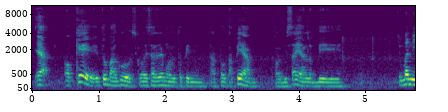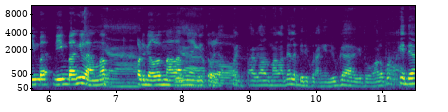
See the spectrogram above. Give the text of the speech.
Ya, oke, itu bagus kalau misalnya dia mau tutupin tato, tapi ya kalau bisa ya lebih cuman diimba- diimbangi lah sama ya, pergaulan malamnya ya, gitu perga- loh per- Pergaulan malamnya lebih dikurangin juga gitu. Walaupun Ah. oke dia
